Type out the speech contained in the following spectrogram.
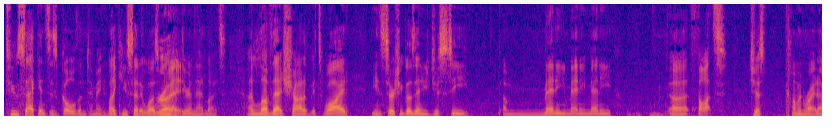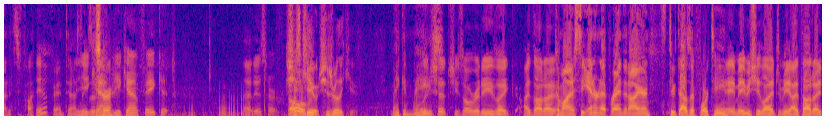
two seconds is golden to me, like you said it was with that deer in the headlights. I love that shot of it's wide. The insertion goes in, you just see a many, many, many uh, thoughts just coming right out. It's fucking Yeah. fantastic. You this can't her? you can't fake it. That is her. She's Oh. cute. She's really cute. Megan Holy Mays. shit, she's already like I thought I Come on, it's the internet, Brandon Iron. It's 2014. Hey, maybe she lied to me. I thought I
